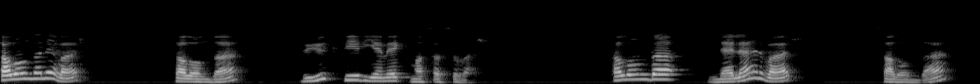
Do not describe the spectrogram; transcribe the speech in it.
Salonda ne var? Salonda büyük bir yemek masası var. Salonda neler var? Salonda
